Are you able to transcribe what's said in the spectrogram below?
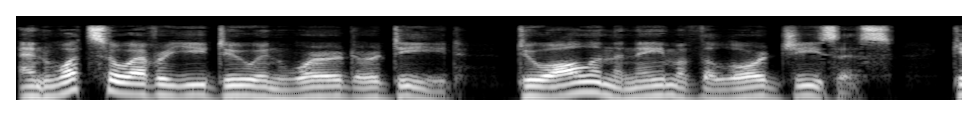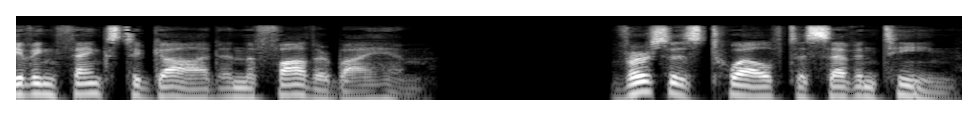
And whatsoever ye do in word or deed, do all in the name of the Lord Jesus, giving thanks to God and the Father by him. Verses 12 to 17.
